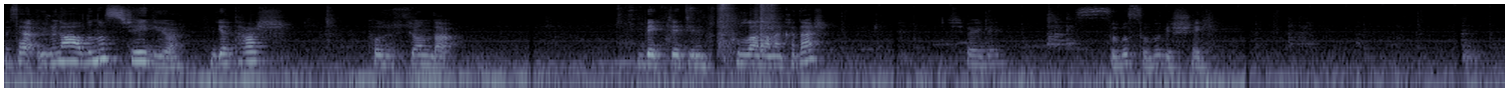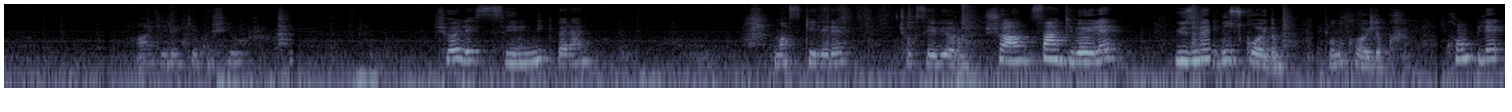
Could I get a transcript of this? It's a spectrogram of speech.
Mesela ürünü aldınız şey diyor yatar pozisyonda bekletin kullanana kadar. Şöyle sıvı sıvı bir şey. Ay direkt yapışıyor. Şöyle serinlik veren maskeleri çok seviyorum. Şu an sanki böyle yüzüme buz koydum. Bunu koyduk. Komple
